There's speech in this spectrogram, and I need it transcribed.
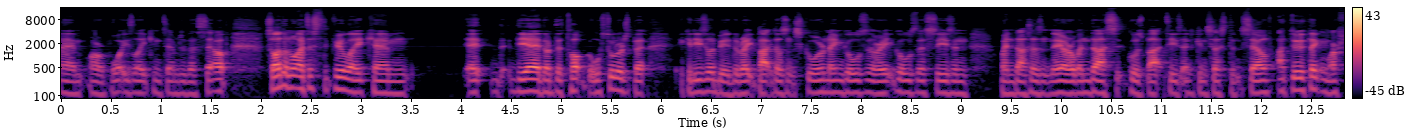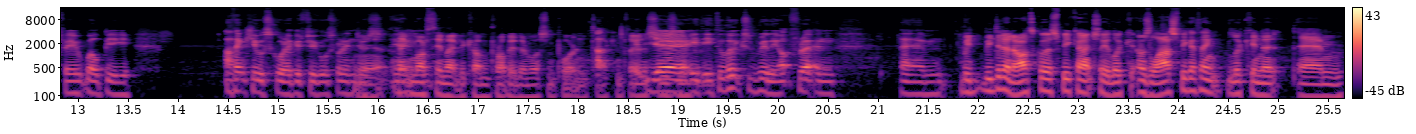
um, or what he's like in terms of this setup. So I don't know. I just feel like. Um, it, yeah, they're the top goal scorers, but it could easily be the right back doesn't score nine goals or eight goals this season. Windass isn't there, or Windass goes back to his inconsistent self. I do think Murphy will be. I think he'll score a good few goals for Rangers. Yeah, I think Um, Murphy might become probably their most important attacking player this yeah, season. he, he looks really up for it, and um, We, we did an article this week actually. Look, it was last week I think, looking at um,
